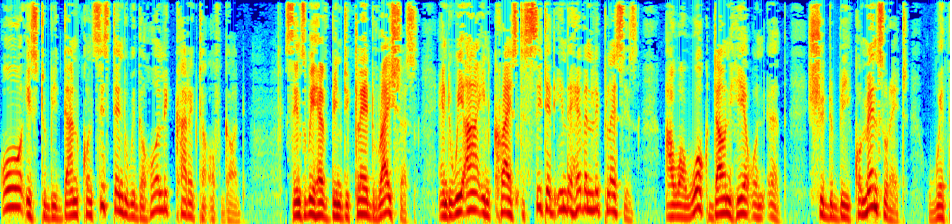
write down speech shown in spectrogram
all is to be done consistent with the holy character of God. Since we have been declared righteous, and we are in Christ seated in the heavenly places, our walk down here on earth should be commensurate with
